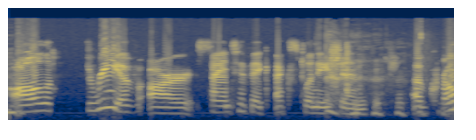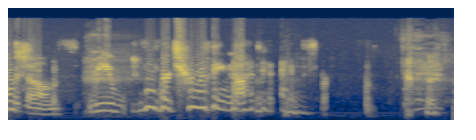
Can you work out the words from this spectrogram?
all of three of our scientific explanations of chromosomes. We, we were truly not experts.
